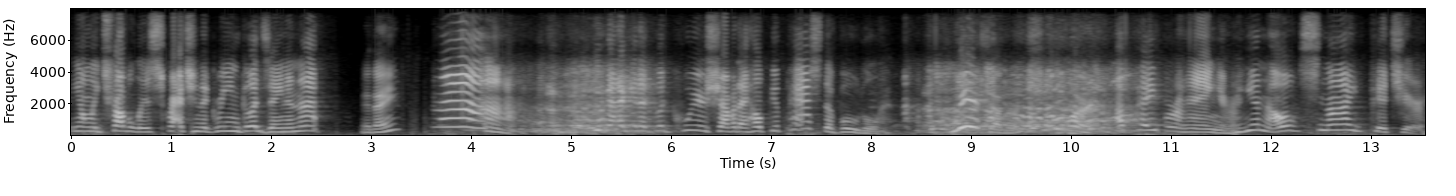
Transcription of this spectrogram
The only trouble is scratching the green goods ain't enough. It ain't? Nah. You gotta get a good queer shover to help you pass the boodle. Queer shover? Sure. A paper hanger. You know, snide pitcher.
